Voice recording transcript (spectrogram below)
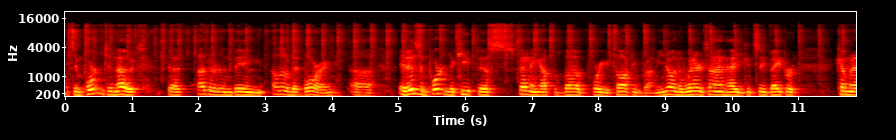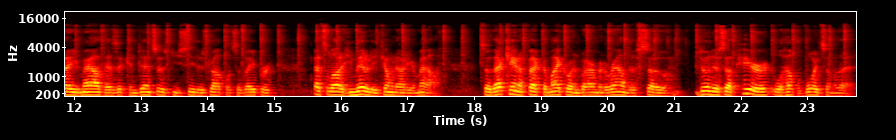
it's important to note that other than being a little bit boring, uh, it is important to keep this spinning up above where you're talking from. You know in the wintertime how you can see vapor coming out of your mouth as it condenses. You see those droplets of vapor. That's a lot of humidity coming out of your mouth. So that can't affect the microenvironment around us. So doing this up here will help avoid some of that.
